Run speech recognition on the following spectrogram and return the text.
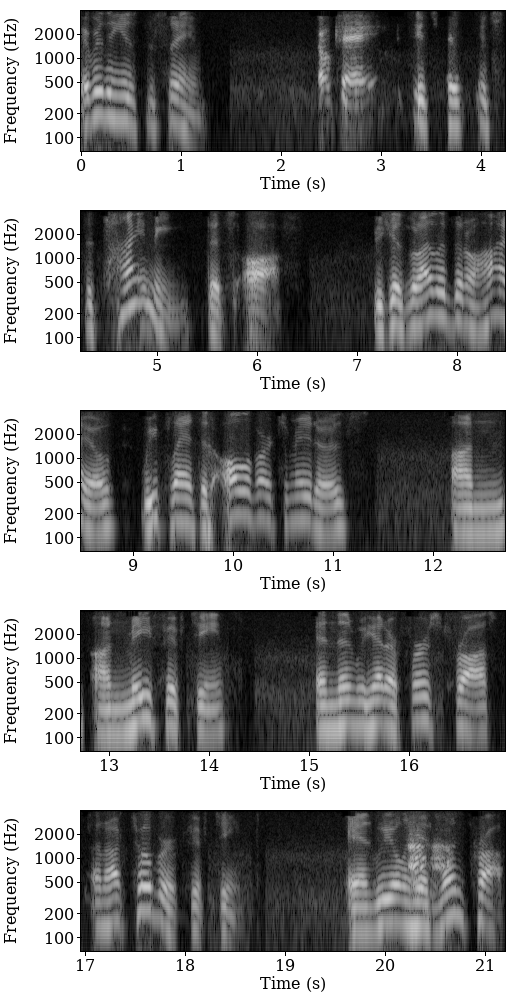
Everything is the same. Okay. It's it, it's the timing that's off. Because when I lived in Ohio, we planted all of our tomatoes on on May fifteenth, and then we had our first frost on October fifteenth, and we only had Uh-huh. one crop.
